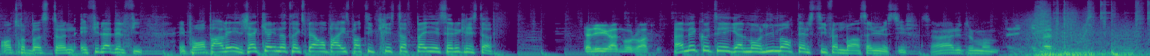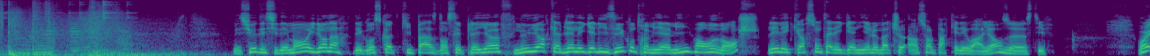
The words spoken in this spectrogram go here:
entre Boston et Philadelphie. Et pour en parler, j'accueille notre expert en paris sportif Christophe Paillet. Salut Christophe. Salut Yoann, bonjour à tous. À mes côtés également l'immortel Stephen Brun. Salut le Steve. Salut tout le monde. Salut Stephen. Messieurs, décidément, il y en a des grosses cotes qui passent dans ces playoffs. New York a bien égalisé contre Miami. En revanche, les Lakers sont allés gagner le match 1 sur le parquet des Warriors, euh, Steve. Oui,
